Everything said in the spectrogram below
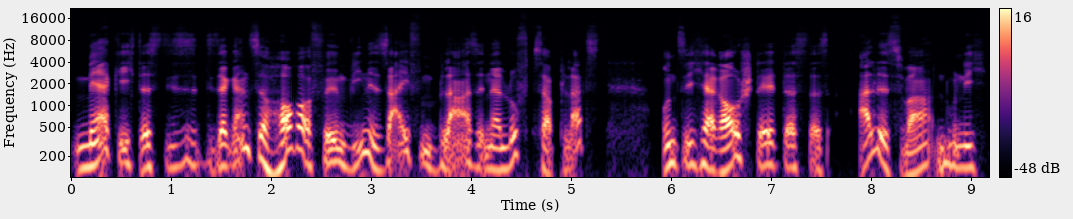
merke ich, dass diese, dieser ganze Horrorfilm wie eine Seifenblase in der Luft zerplatzt und sich herausstellt, dass das alles war, nur nicht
